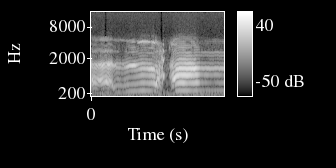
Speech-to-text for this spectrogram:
الحمد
